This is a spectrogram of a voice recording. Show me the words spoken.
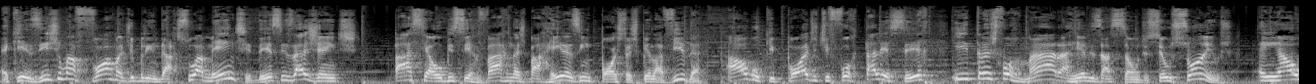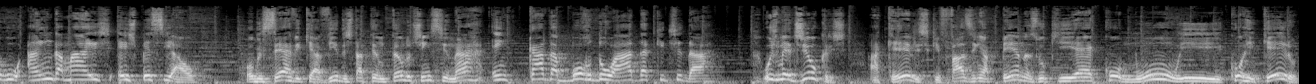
é que existe uma forma de blindar sua mente desses agentes. Passe a observar nas barreiras impostas pela vida algo que pode te fortalecer e transformar a realização de seus sonhos em algo ainda mais especial. Observe que a vida está tentando te ensinar em cada bordoada que te dá. Os medíocres, aqueles que fazem apenas o que é comum e corriqueiro,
